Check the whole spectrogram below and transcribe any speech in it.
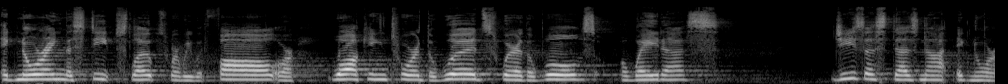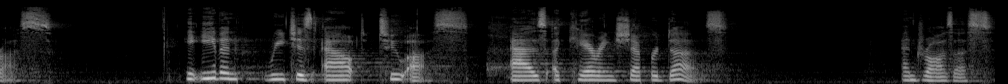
ignoring the steep slopes where we would fall, or walking toward the woods where the wolves await us, Jesus does not ignore us. He even reaches out to us as a caring shepherd does and draws us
